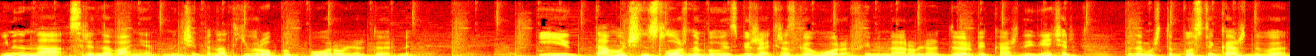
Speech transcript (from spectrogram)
именно на соревнования, на чемпионат Европы по роллер-дерби. И там очень сложно было избежать разговоров именно о роллер-дерби каждый вечер, потому что после каждого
